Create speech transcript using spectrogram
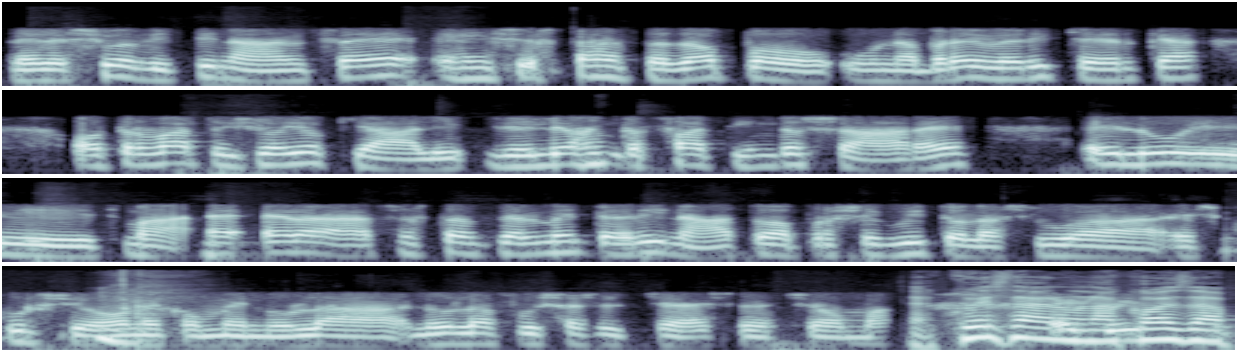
nelle sue vicinanze e in sostanza dopo una breve ricerca ho trovato i suoi occhiali, glieli ho fatti indossare e lui insomma, era sostanzialmente rinato, ha proseguito la sua escursione come nulla, nulla fosse successo insomma. Eh, questa era E una quindi- cosa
